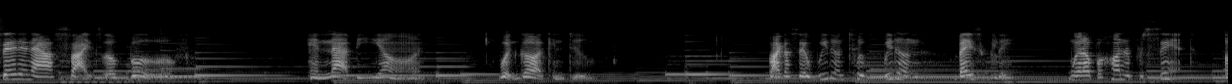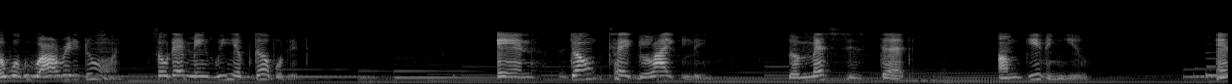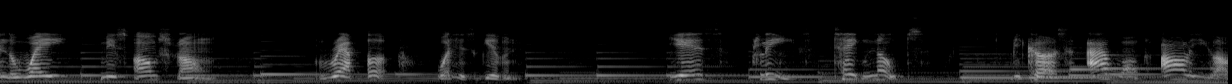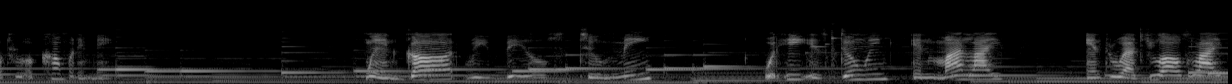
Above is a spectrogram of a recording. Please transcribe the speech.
setting our sights above and not beyond what God can do. Like I said, we done took, we done basically went up a hundred percent of what we were already doing. So that means we have doubled it. And don't take lightly the messages that I'm giving you and the way Miss Armstrong wrap up what is given. Yes, please take notes because I want all of you all to accompany me when God reveals to me what He is doing in my life and throughout you all's life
